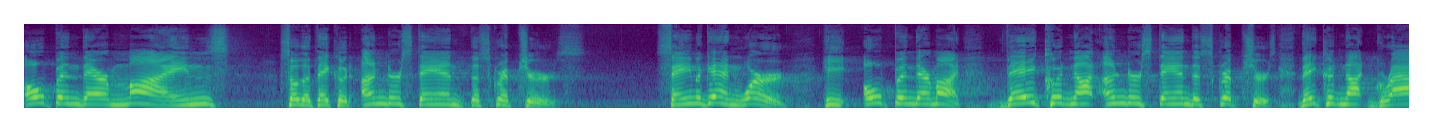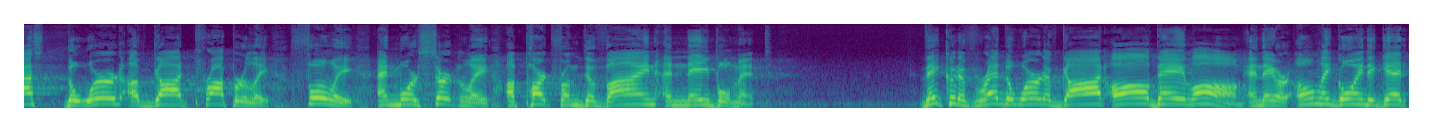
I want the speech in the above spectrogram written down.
opened their minds so that they could understand the scriptures. Same again word. He opened their mind. They could not understand the scriptures. They could not grasp the word of God properly, fully, and more certainly apart from divine enablement. They could have read the Word of God all day long, and they are only going to get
